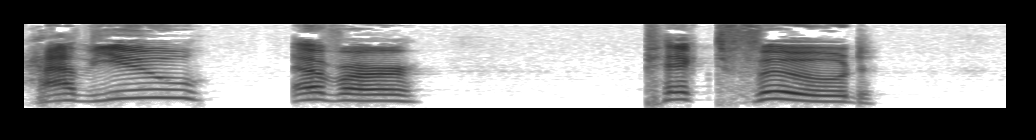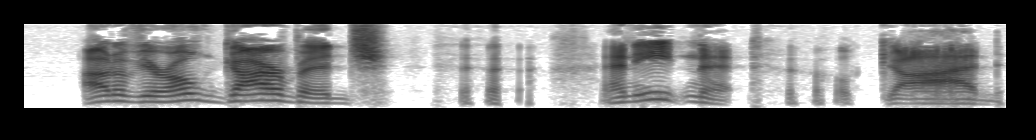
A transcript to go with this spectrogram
Have you ever picked food out of your own garbage and eaten it? Oh, God.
